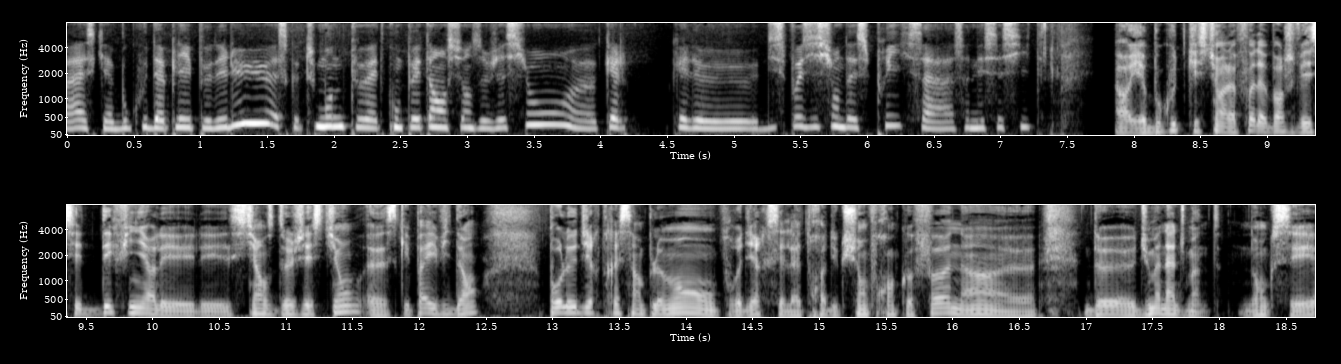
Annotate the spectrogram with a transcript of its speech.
est-ce qu'il y a beaucoup d'appelés et peu d'élus? Est-ce que tout le monde peut être compétent en sciences de gestion? Euh, Quelle, euh, disposition d'esprit ça, nécessite? Alors il y a beaucoup de questions à la fois. D'abord, je vais essayer de définir les, sciences de gestion, euh, ce qui n'est pas évident. Pour le dire très simplement, on pourrait dire que c'est la traduction francophone hein, de, du management. Donc c'est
